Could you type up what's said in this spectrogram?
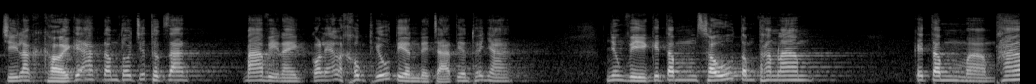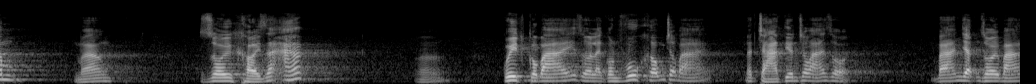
chỉ là khởi cái ác tâm thôi chứ thực ra ba vị này có lẽ là không thiếu tiền để trả tiền thuế nhà. Nhưng vì cái tâm xấu tâm tham lam cái tâm mà tham mà rồi khởi ra ác đó. quỵt của bà ấy rồi lại còn vu khống cho bà ấy là trả tiền cho bà ấy rồi. Bà nhận rồi bà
